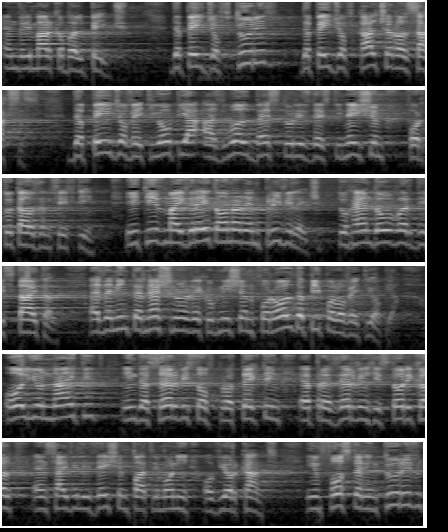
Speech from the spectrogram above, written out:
and remarkable page. The page of tourism, the page of cultural success, the page of Ethiopia as world best tourist destination for 2015. It is my great honor and privilege to hand over this title as an international recognition for all the people of Ethiopia, all united in the service of protecting and preserving historical and civilization patrimony of your country, in fostering tourism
